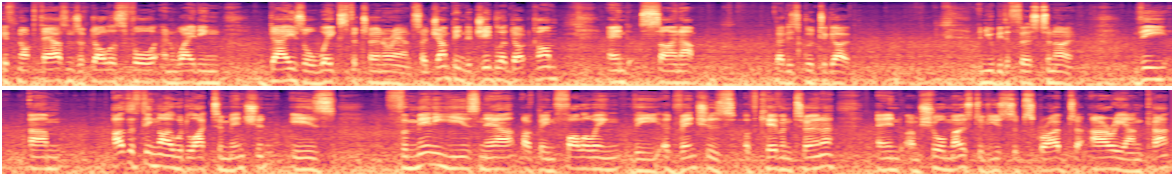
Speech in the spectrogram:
if not thousands of dollars for and waiting days or weeks for turnaround. So jump into jigglar.com and sign up. That is good to go. And you'll be the first to know. The um, other thing I would like to mention is for many years now, I've been following the adventures of Kevin Turner, and I'm sure most of you subscribe to RE Uncut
